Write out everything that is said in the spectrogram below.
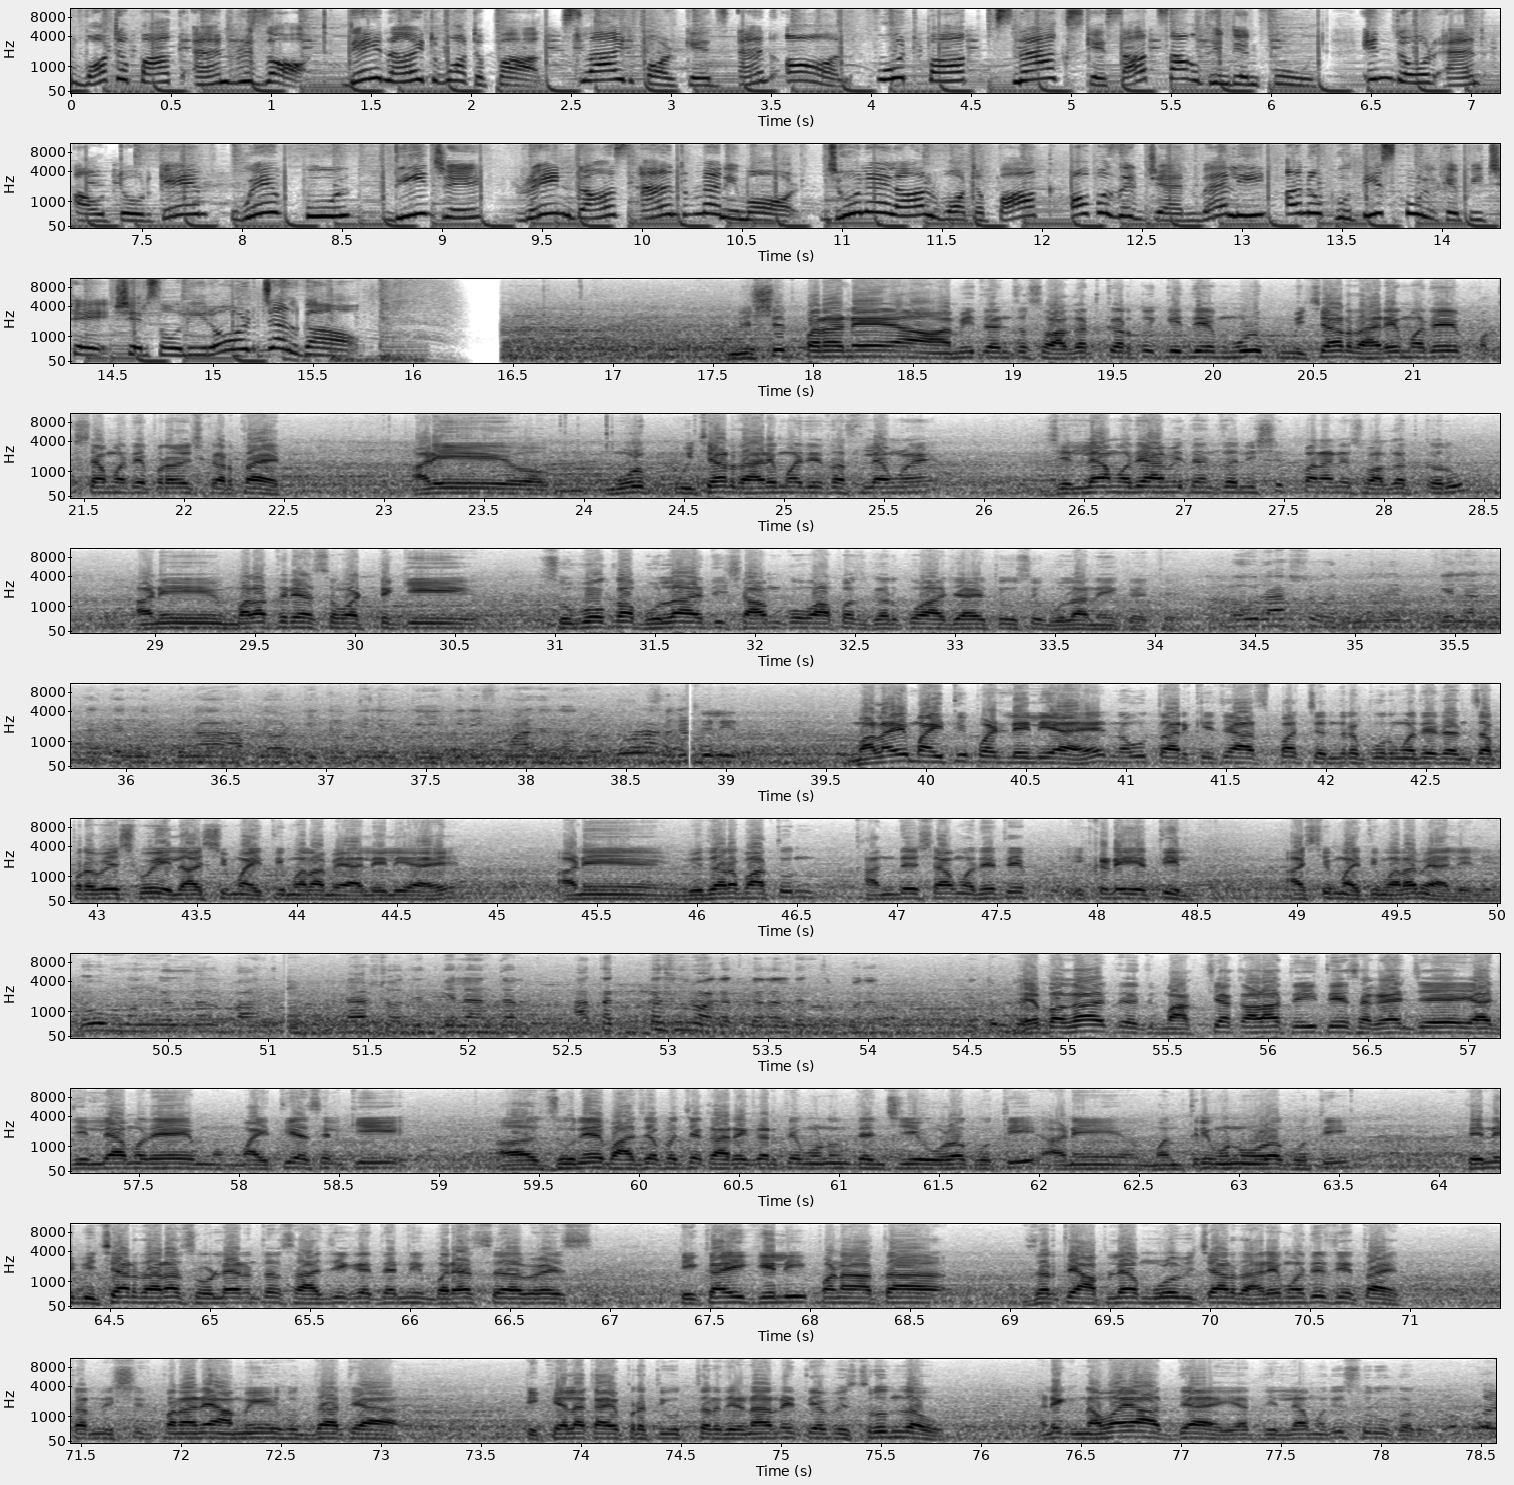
Jhulelal Water Park and Resort, Day Night Water Park, Slide for Kids and all, Food Park, Snacks के साथ South Indian food, Indoor and Outdoor game, Wave pool, DJ, Rain dance and many more. Jhulelal Water Park, opposite Jain Valley, Anubhuti school के पीछे, Shirsoli road, Jalgaon. निश्चितपणाने आम्ही त्यांचं स्वागत करतो की ते मूळ विचारधारेमध्ये पक्षामध्ये प्रवेश करतायत आणि मूळ विचारधारेमध्ये येत असल्यामुळे जिल्ह्यामध्ये आम्ही त्यांचं निश्चितपणाने स्वागत करू आणि मला तरी असं वाटतं की सुबो का भुला आहे ती शाम को वापस घर को आ जाए तो उसे भुला नाही कहते. भाऊ राष्ट्रवादीमध्ये गेल्यानंतर त्यांनी पुन्हा आपल्यावर टीका केली होती गिरीश महाजनांवर. सगळं दिली मलाही माहिती पडलेली आहे. नऊ तारखेच्या आसपास चंद्रपूरमध्ये त्यांचा प्रवेश होईल अशी माहिती मला मिळालेली आहे. आणि विदर्भातून खानदेशामध्ये ते इकडे येतील अशी माहिती मला मिळालेली आहे. भाऊ मंगलदास बांधे राष्ट्रवादीत गेल्यानंतर आता कसं स्वागत कराल त्यांचं परत? हे बघा मागच्या काळातही ते सगळ्यांचे या जिल्ह्यामध्ये माहिती असेल की जुने भाजपचे कार्यकर्ते म्हणून त्यांची ओळख होती आणि मंत्री म्हणून ओळख होती. त्यांनी विचारधारा सोडल्यानंतर साहजिक आहे त्यांनी बऱ्याच वेळेस टीकाही केली पण आता जर ते आपल्या मूळ विचारधारेमध्येच येत आहेत तर निश्चितपणाने आम्ही सुद्धा त्या टीकेला काही प्रतिउत्तर देणार नाही ते विसरून जाऊ. आणि एक नवा अध्याय या जिल्ह्यामध्ये सुरू करू.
